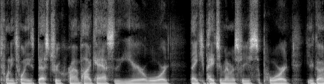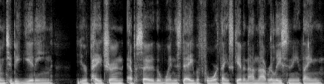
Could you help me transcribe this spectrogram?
2020's Best True Crime Podcast of the Year award. Thank you, Patreon members, for your support. You're going to be getting your patron episode the Wednesday before Thanksgiving. I'm not releasing anything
